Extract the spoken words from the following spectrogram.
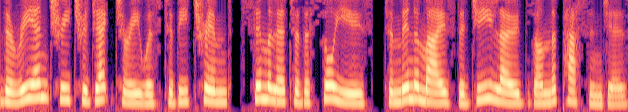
The re-entry trajectory was to be trimmed, similar to the Soyuz, to minimize the G-loads on the passengers.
